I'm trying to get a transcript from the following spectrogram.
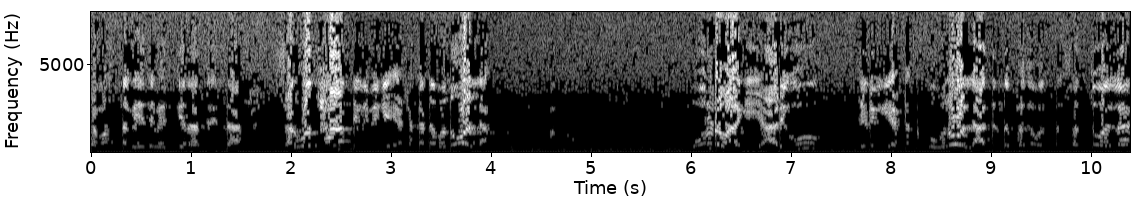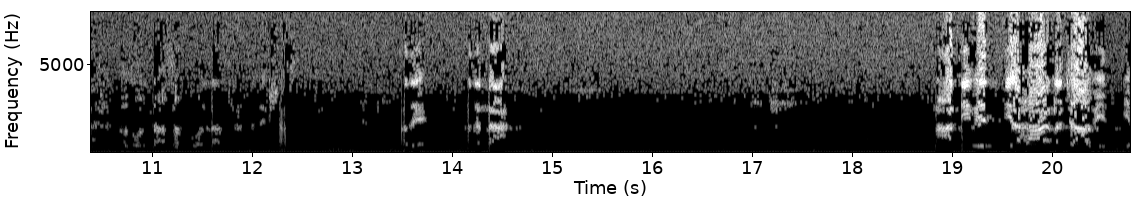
ಸಮಸ್ತ ವೇದ ವ್ಯಕ್ತಿಯರಾದ್ರಿಂದ ಸರ್ವಥಾ ತಿಳಿವಿಗೆ ಎಟಕದವನೂ ಅಲ್ಲ ಪೂರ್ಣವಾಗಿ ಯಾರಿಗೂ ತಿಳಿವಿಗೆ ಎಟಕುವವನೂ ಅಲ್ಲ ಆದ್ರಿಂದ ಭಗವಂತ ಸತ್ತು ಅಲ್ಲ ಭಗವಂತ ಅಸತ್ತು ಅಲ್ಲ ಅಂತ ಹೇಳ್ತದೆ ಶಾಸ್ತ್ರ ಅದೇ ಅದನ್ನ ನಾತಿವೇದ್ಯ ನ ಚಾವೇದ್ಯ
